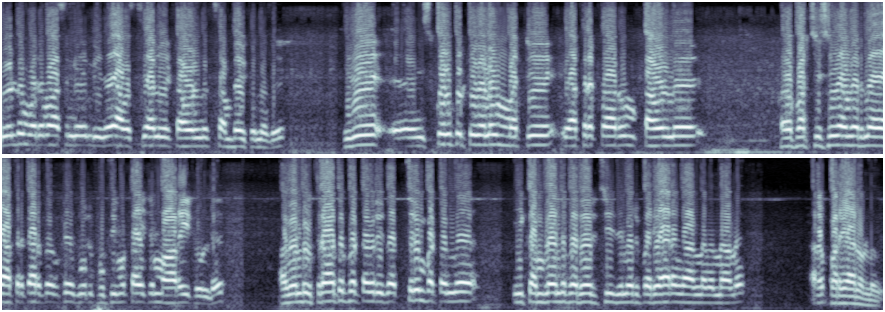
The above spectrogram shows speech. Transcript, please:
വീണ്ടും ഒരു മാസം കഴിയുമ്പോൾ ഇതേ അവസ്ഥയാണ് ഈ ടൗണിൽ സംഭവിക്കുന്നത്. ഇത് സ്കൂൾ കുട്ടികളും മറ്റ് യാത്രക്കാരും ടൗണിൽ പർച്ചേസ് ചെയ്യാൻ വരുന്ന യാത്രക്കാർക്കൊക്കെ ഇതൊരു ബുദ്ധിമുട്ടായിട്ട് മാറിയിട്ടുണ്ട്. അതുകൊണ്ട് ഉത്തരവാദിത്തപ്പെട്ടവർ ഇത് എത്രയും പെട്ടെന്ന് ഈ കംപ്ലൈന്റ് പരിഹരിച്ച് ഇതിനൊരു പരിഹാരം കാണണമെന്നാണ് പറയാനുള്ളത്.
